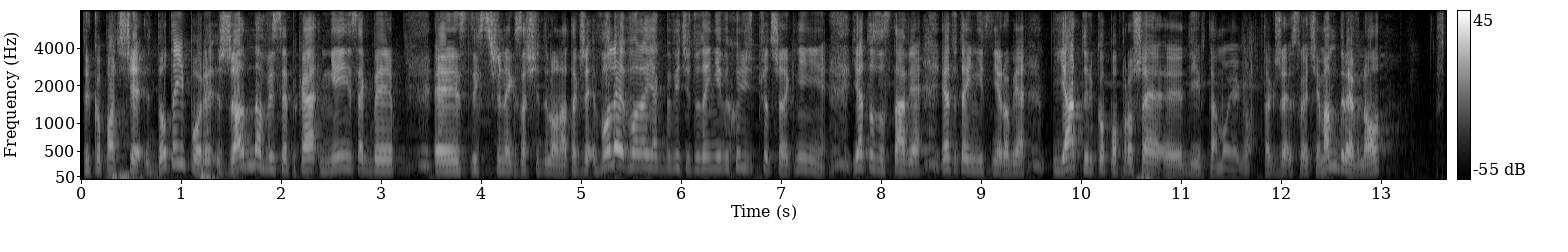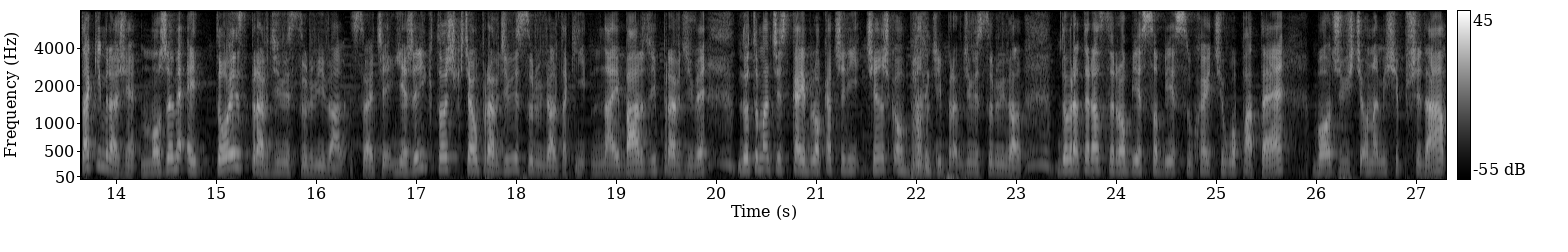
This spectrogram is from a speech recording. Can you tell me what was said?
Tylko patrzcie, do tej pory żadna wysepka nie jest jakby e, z tych skrzynek zasiedlona, także wolę, wolę jakby wiecie, tutaj nie wychodzić przed szereg, nie, nie, nie, ja to zostawię, ja tutaj nic nie robię, ja tylko poproszę e, dirta mojego, także słuchajcie, mam drewno, w takim razie możemy, ej, to jest prawdziwy survival, słuchajcie, jeżeli ktoś chciał prawdziwy survival, taki najbardziej prawdziwy, no to macie Skyblocka, czyli ciężko bardziej prawdziwy survival. Dobra, teraz robię sobie, słuchajcie, łopatę, bo oczywiście ona mi się przyda.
